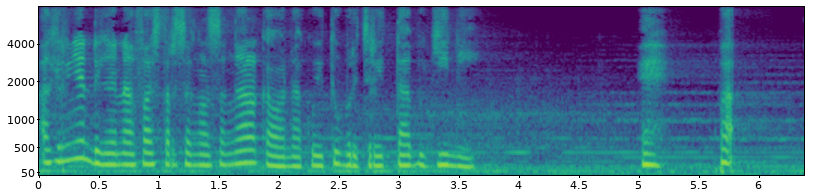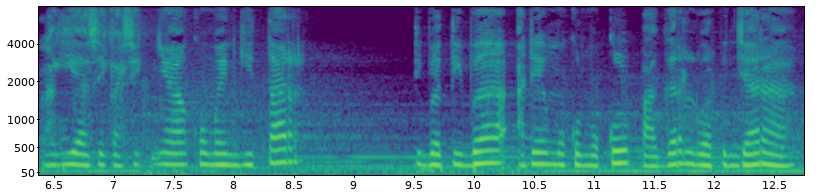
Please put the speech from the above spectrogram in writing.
Akhirnya dengan nafas tersengal-sengal kawan aku itu bercerita begini. Eh pak lagi asik-asiknya aku main gitar. Tiba-tiba ada yang mukul-mukul pagar luar penjara.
